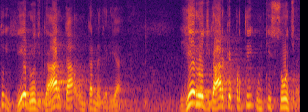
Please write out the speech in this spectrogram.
तो ये रोज़गार का उनका नज़रिया है। ये रोज़गार के प्रति उनकी सोच है।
